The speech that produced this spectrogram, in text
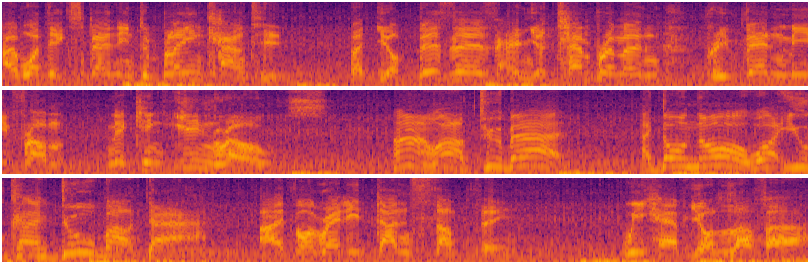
I want to expand into Blaine County, but your business and your temperament prevent me from making inroads. Huh, well, too bad. I don't know what you can do about that. I've already done something. We have your lover.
